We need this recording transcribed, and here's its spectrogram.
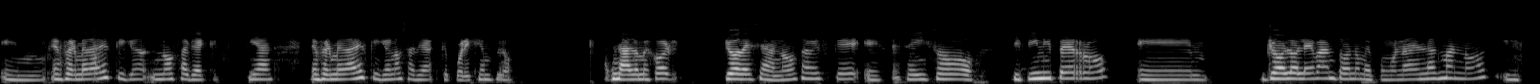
em, enfermedades que yo no sabía que enfermedades que yo no sabía que, por ejemplo, a lo mejor yo decía, ¿no? ¿Sabes qué? Este, se hizo pipí mi perro, em, yo lo levanto, no me pongo nada en las manos y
